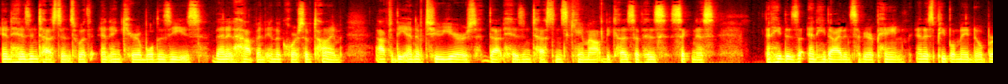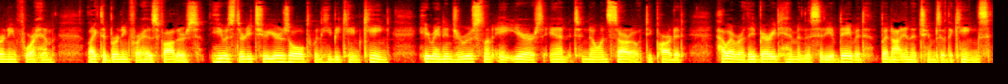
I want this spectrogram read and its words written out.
in his intestines with an incurable disease. Then it happened in the course of time, after the end of two years, that his intestines came out because of his sickness, and he des- and he died in severe pain. And his people made no burning for him, like the burning for his fathers. He was 32 years old when he became king. He reigned in Jerusalem eight years, and to no one's sorrow departed. However, they buried him in the city of David, but not in the tombs of the kings.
